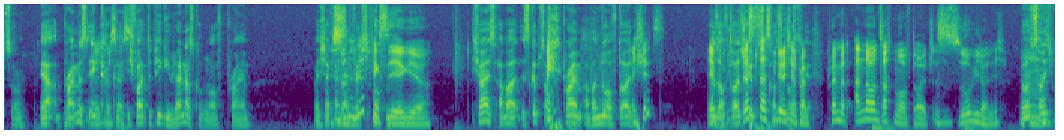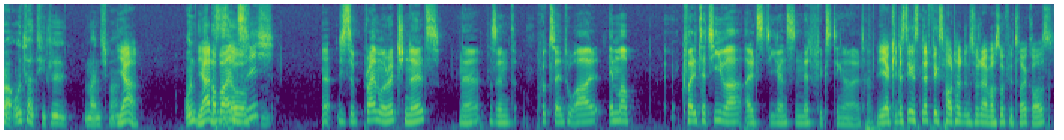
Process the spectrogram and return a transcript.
so. Ja, Prime ist eh Also kacke. Ich wollte Peaky Blinders gucken auf Prime. Weil ich ja Das kein ist. Netflix-Serie. Ich weiß, aber es gibt's auch auf Prime, aber nur auf Deutsch. Echt jetzt? Ja, Also auf Deutsch das ist das widerlich an Prime. Prime hat andauernd sagt nur auf Deutsch. Es ist so widerlich. Du hast doch nicht mal Untertitel manchmal. Ja. Und Ja, das Aber ist an so, sich, ja, diese Prime Originals ne, sind prozentual immer qualitativer als die ganzen Netflix-Dinger, Alter. Ja, okay, das Ding ist, Netflix haut halt inzwischen einfach so viel Zeug raus.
